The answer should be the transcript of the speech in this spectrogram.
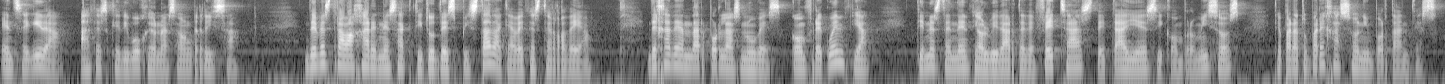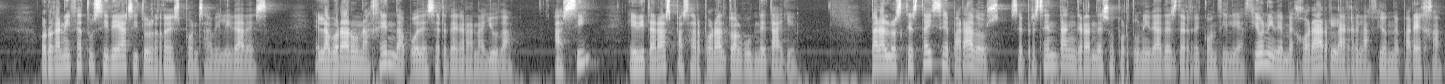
enseguida haces que dibuje una sonrisa. Debes trabajar en esa actitud despistada que a veces te rodea. Deja de andar por las nubes. Con frecuencia tienes tendencia a olvidarte de fechas, detalles y compromisos que para tu pareja son importantes. Organiza tus ideas y tus responsabilidades. Elaborar una agenda puede ser de gran ayuda. Así evitarás pasar por alto algún detalle. Para los que estáis separados, se presentan grandes oportunidades de reconciliación y de mejorar la relación de pareja.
